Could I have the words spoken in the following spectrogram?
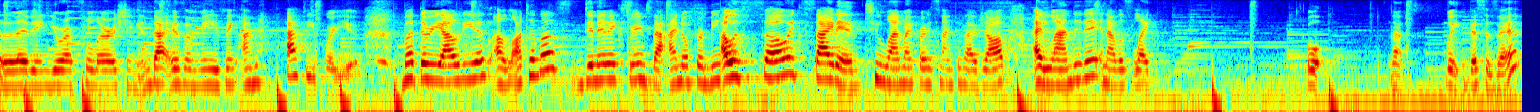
living, you are flourishing and that is amazing. I'm happy for you. But the reality is a lot of us didn't experience that. I know for me, I was so excited to land my first nine to five job. I landed it and I was like, well, no, wait, this is it?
